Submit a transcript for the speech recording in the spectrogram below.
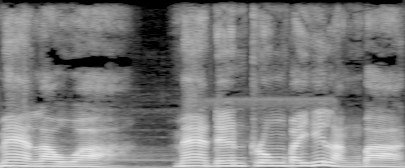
แม่เล่าว่า แม่เดินตรงไปที่หลังบ้าน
